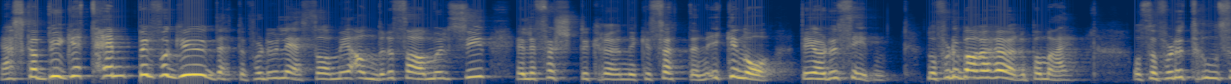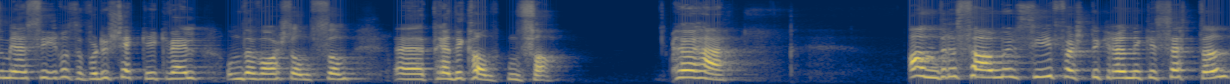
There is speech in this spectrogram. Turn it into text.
jeg skal bygge et tempel for Gud.' Dette får du lese om i 2. Samuel 7 eller 1. Krønike 17. Ikke nå, det gjør du siden. Nå får du bare høre på meg. Og så får du tro som jeg sier, og så får du sjekke i kveld om det var sånn som eh, predikanten sa. Hør her. 2. Samuel 7, 1. krønike 17.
